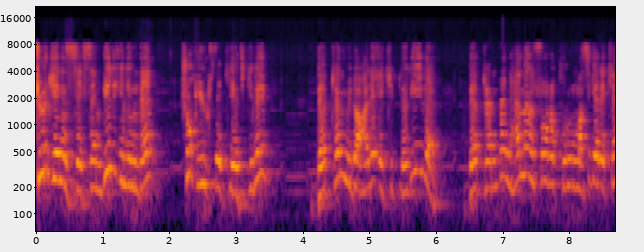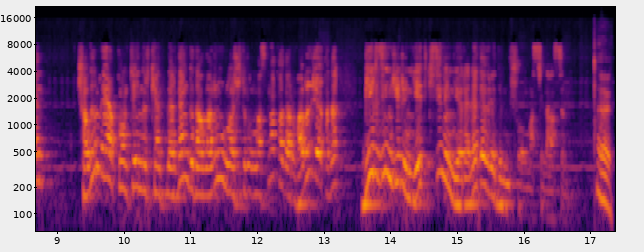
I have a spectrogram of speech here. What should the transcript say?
Türkiye'nin 81 ilinde çok yüksek yetkili deprem müdahale ekipleriyle depremden hemen sonra kurulması gereken çadır veya konteyner kentlerden gıdaların ulaştırılmasına kadar varıncaya kadar bir zincirin yetkisinin yerele devredilmiş olması lazım. Evet.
